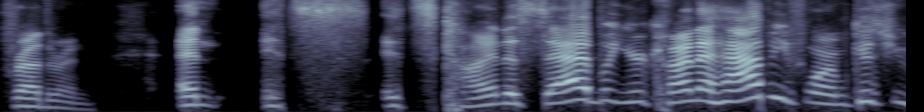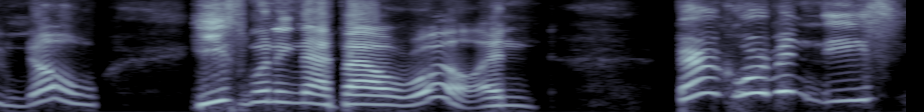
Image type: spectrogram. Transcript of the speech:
brethren. And it's it's kind of sad, but you're kind of happy for him because you know he's winning that battle royal. And Baron Corbin, he's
